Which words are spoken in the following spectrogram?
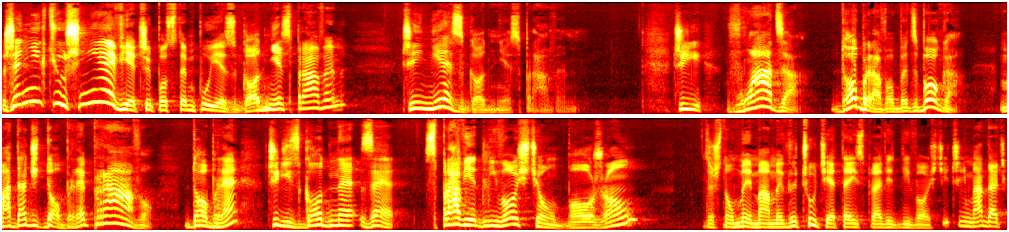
że nikt już nie wie, czy postępuje zgodnie z prawem, czy niezgodnie z prawem. Czyli władza dobra wobec Boga ma dać dobre prawo. Dobre, czyli zgodne ze sprawiedliwością Bożą. Zresztą my mamy wyczucie tej sprawiedliwości, czyli ma dać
